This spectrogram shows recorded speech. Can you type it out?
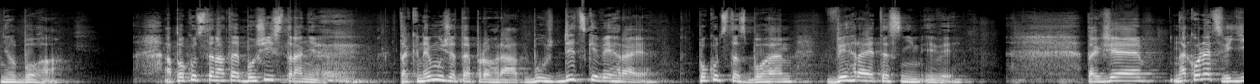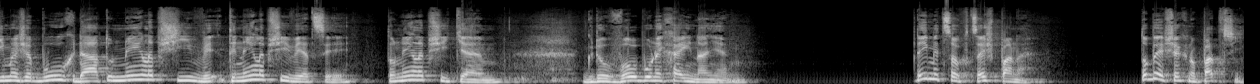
měl Boha. A pokud jste na té boží straně, tak nemůžete prohrát. Bůh vždycky vyhraje. Pokud jste s Bohem, vyhrajete s ním i vy. Takže nakonec vidíme, že Bůh dá tu nejlepší, ty nejlepší věci, to nejlepší těm, kdo volbu nechají na něm. Dej mi, co chceš, pane. Tobě všechno patří.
